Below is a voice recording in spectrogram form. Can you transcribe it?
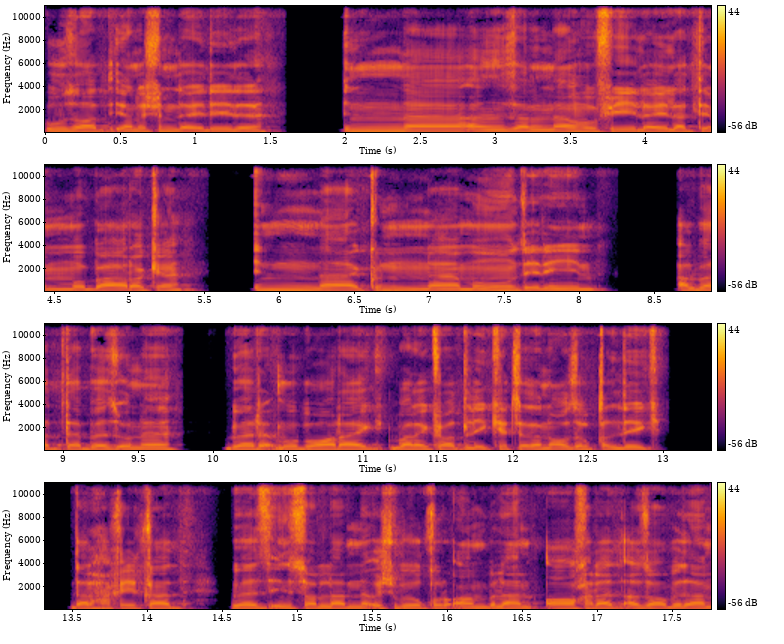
U zot yana shunday deydi: Inna anzalnahu fi laylatin mubaraka inna kunna munzirin. Albatta biz uni bir muborak, barakotli kechada nozil qildik. Dar haqiqat biz insonlarni ushbu Qur'on bilan oxirat azobidan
